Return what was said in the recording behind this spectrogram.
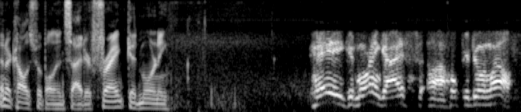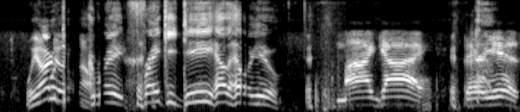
and a college football insider. Frank, good morning. Hey, good morning, guys. Uh, hope you're doing well. We are doing well. Great. Frankie D, how the hell are you? My guy. There he is.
